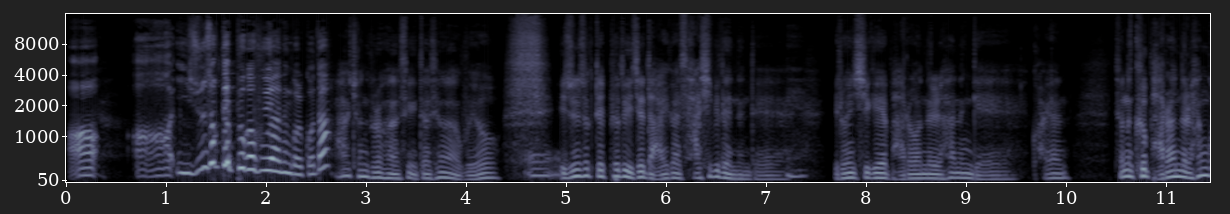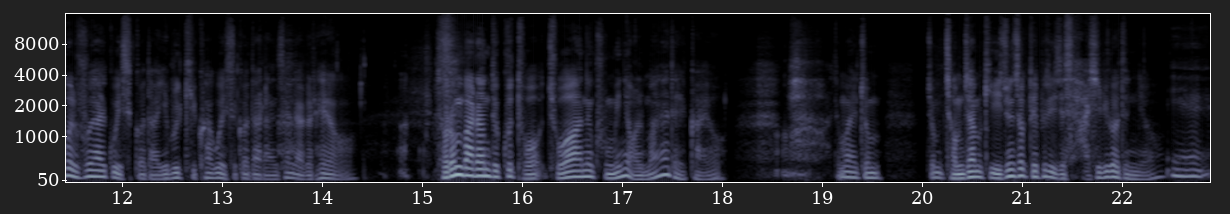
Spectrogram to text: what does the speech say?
아, 아 이준석 대표가 후회하는 걸 거다? 아, 저는 그런 가능성이 있다 고 생각하고요. 어, 이준석 대표도 이제 나이가 40이 됐는데 네. 이런 식의 발언을 하는 게 과연 저는 그 발언을 한 걸 후회하고 있을 거다, 이불킥하고 있을 거다라는 생각을 해요. 저런 발언 듣고 도- 좋아하는 국민이 얼마나 될까요? 어, 하, 정말 좀, 좀 점잖게 이준석 대표도 이제 40이거든요. 예.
